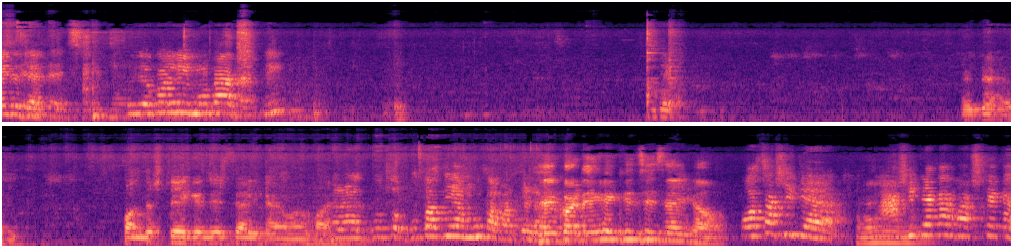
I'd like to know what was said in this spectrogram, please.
এই যাইতে তুই যে বললি মোটা দেখলি দেখ। পঞ্চাশ টাকা কেজি চাল খায় আমার মা। কয় টাকা কেজি চাল খাও? পঁচাশি টাকা। আশি টাকার পাঁচ টাকা।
